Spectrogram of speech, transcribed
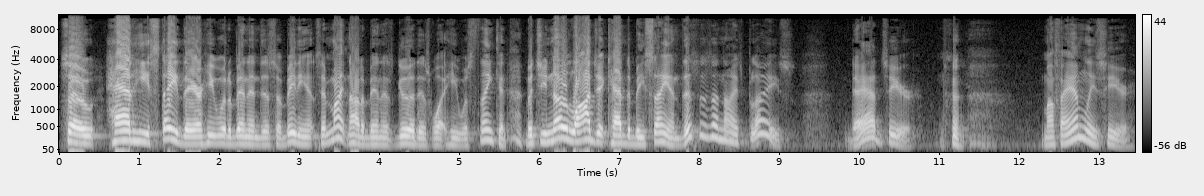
So, had he stayed there, he would have been in disobedience. It might not have been as good as what he was thinking. But you know, logic had to be saying, This is a nice place. Dad's here. My family's here.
